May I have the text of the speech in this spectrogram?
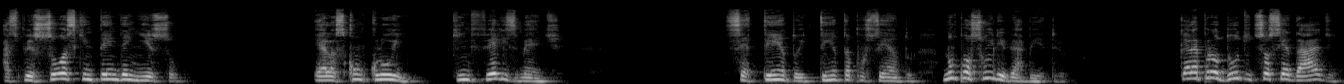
As pessoas que entendem isso, elas concluem que, infelizmente, 70%, 80% não possui livre-arbítrio. Porque ela é produto de sociedade.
